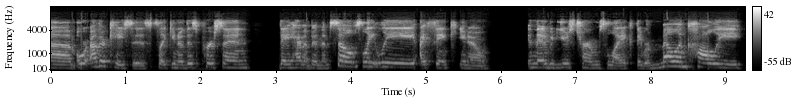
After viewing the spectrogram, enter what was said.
Um, or other cases, it's like, you know, this person they haven't been themselves lately. I think, you know, and they would use terms like they were melancholy,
